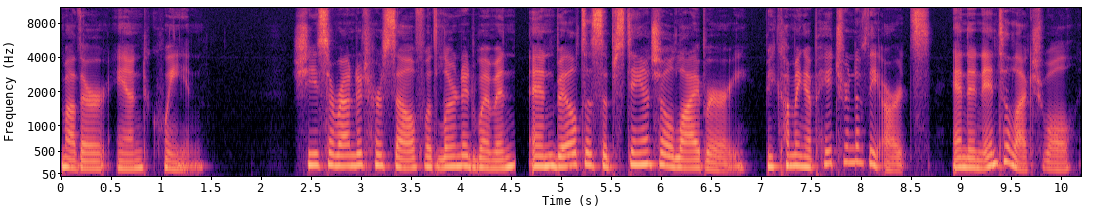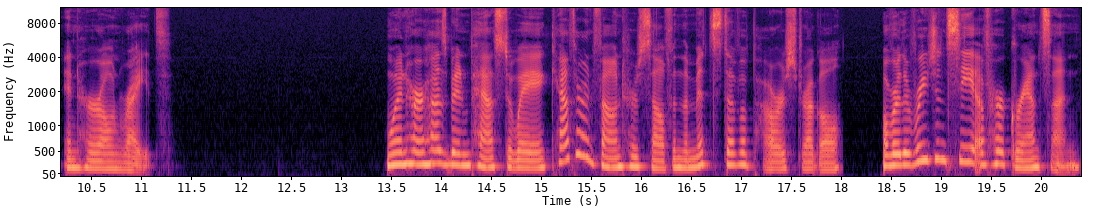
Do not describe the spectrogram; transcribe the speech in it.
mother, and queen. She surrounded herself with learned women and built a substantial library, becoming a patron of the arts and an intellectual in her own right. When her husband passed away, Catherine found herself in the midst of a power struggle over the regency of her grandson.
